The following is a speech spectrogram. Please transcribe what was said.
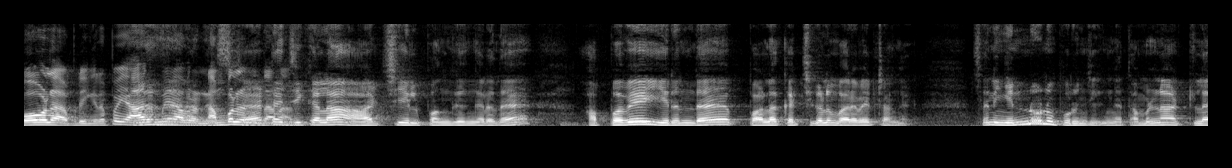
போகலை அப்படிங்கிறப்ப யாருமே அவரை நம்பலன்னு தான் ஸ்ட்ராட்டஜிக்கலாக ஆட்சியில் பங்குங்கிறத அப்போவே இருந்த பல கட்சிகளும் வரவேற்றாங்க. சார் நீங்கள் இன்னொன்று புரிஞ்சுக்குங்க. தமிழ்நாட்டில்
